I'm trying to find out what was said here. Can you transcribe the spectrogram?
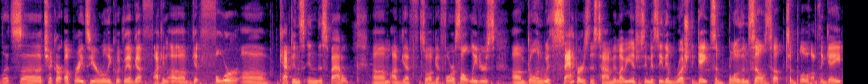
Let's uh, check our upgrades here really quickly. I've got, I can uh, get four uh, captains in this battle. Um, I've got, so I've got four assault leaders. Um, going with sappers this time. It might be interesting to see them rush the gates and blow themselves up to blow up the gate.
